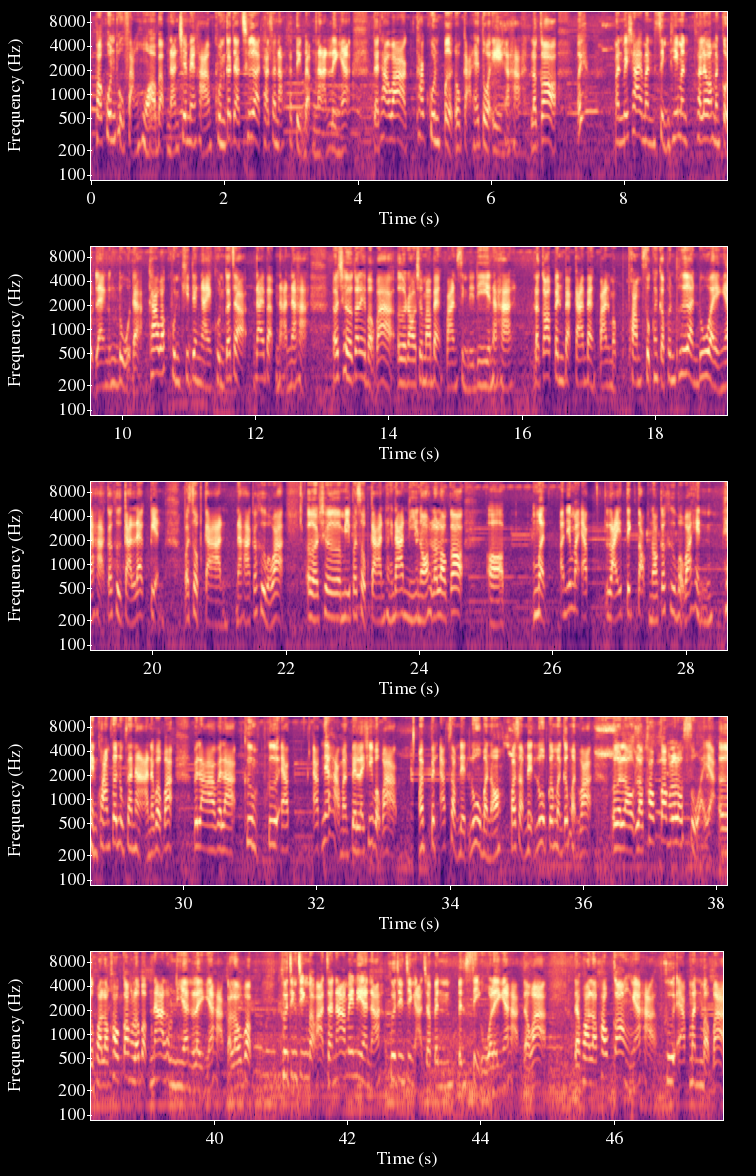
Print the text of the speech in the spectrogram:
พอคุณถูกฝังหัวแบบนั้นใช่ไหมคะ คุณก็จะเชื่อทัศนคติแบบนั้นอะไรเงี้ย แต่ถ้าว่าถ้าคุณเปิดโอกาสให้ตัวเองอะค่ะ แล้วก็เอ้ย มันไม่ใช่ มันสิ่งที่มันเขาเรียกว่ามันกดแรงดึงดูดอะถ้าว่าคุณคิดยังไงคุณก็จะได้แบบนั้นนะคะ แล้วเชอก็เลยบอกว่า เออเราจะมาแบ่งปันสิ่งดีๆนะคะ แล้วก็เป็นแบบการแบ่งปันแบบความสุขให้กับเพื่อนๆด้วยอย่างเงี้ยค่ะก็คือการแลกเปลี่ยนประสบการณ์นะคะ ก็คือแบบว่าเออเชอมีประสบการณ์ทางด้านนี้เนาะแล้วเราก็เออเหมือนอันนี้มาแอปไลฟ์ติ๊กต็อกเนาะก็คือแบบว่าเห็นเห็นความสนุกสนานนะแบบว่าเวลาเวลาคือคือแอปแอปเนี่ยค่ะมันเป็นอะไรที่แบบว่า มันเป็นแอปสำเร็จรูปอะเนาะพอสำเร็จรูปก็เหมือนก็เหมือนว่าเออเราเราเข้ากล้องแล้วเราสวยอะเออพอเราเข้ากล้องแล้วแบบหน้าเราเนียนอะไรเงี้ยค่ะก็แล้วแบบคือจริง ๆ แบบอาจจะหน้าไม่เนียนนะคือจริง ๆ อาจจะเป็นเป็นสิวอะไรเงี้ยค่ะ แต่ว่าแต่พอเราเข้ากล้องเนี้ยค่ะ คือแอปมันแบบว่า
